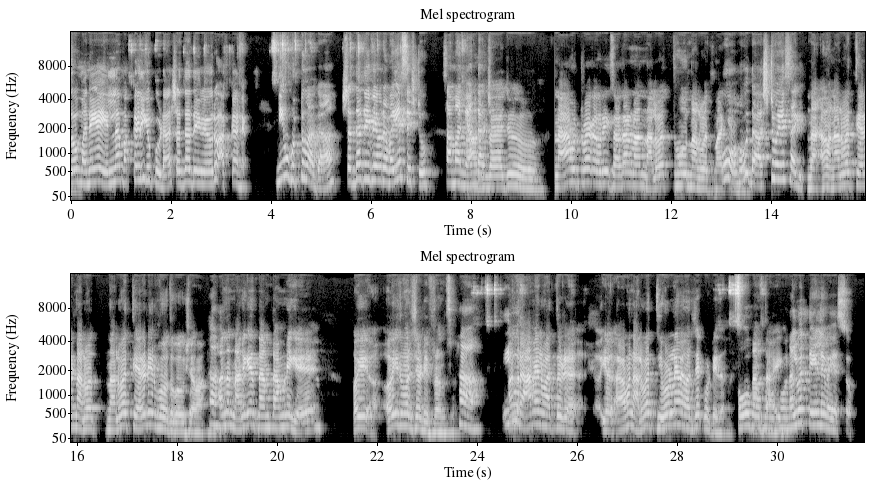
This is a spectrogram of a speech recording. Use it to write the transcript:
ಸೊ ಮನೆಯ ಎಲ್ಲ ಮಕ್ಕಳಿಗೂ ಕೂಡ ಶ್ರದ್ಧಾ ದೇವಿಯವರು ಅಕ್ಕನೇ. ನೀವು ಹುಟ್ಟುವಾಗ ಶ್ರದ್ಧಾ ದೇವಿಯವರ ವಯಸ್ಸೆಷ್ಟು ಸಾಮಾನ್ಯ ಅಂದಾಜು. ನಾ ಹುಟ್ಟುವಾಗ ಅವ್ರಿಗೆ ಸಾಧಾರಣ ಒಂದ್ ನಲವತ್ಮೂರ್ ಓ ನಲವತ್ನಾಲ್ಕು ಹೌದಾ? ಅಷ್ಟು ವಯಸ್ಸಾಗಿತ್ತು. ನಲ್ವತ್ತೆರಡು ನಲ್ವತ್ ನಲವತ್ತೆರಡ್ ಇರ್ಬೋದು ಬಹುಶಃ. ಅಂದ್ರೆ ನನಗೆ ನಮ್ ತಮ್ಮನಿಗೆ ಐದು ವರ್ಷ ಡಿಫ್ರೆನ್ಸ್ ಅಂದ್ರೆ ಆಮೇಲೆ ಮತ್ತೆ ಅವ ನಲ್ವತ್ತೇಳನೇ ವರ್ಷ ಕೊಟ್ಟಿದ್ದಾನೆ. ಹೋ, ಹೋ. ಹೋ, ನಲವತ್ತೇಳನೇ ವಯಸ್ಸು.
